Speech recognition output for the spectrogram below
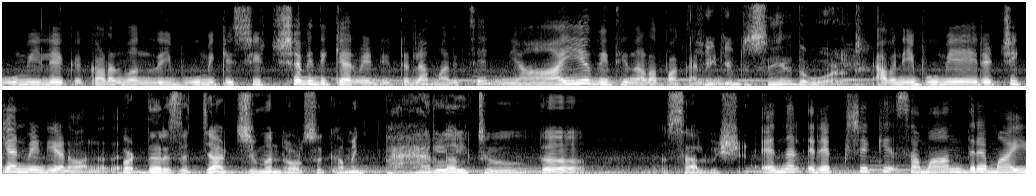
ഭൂമിയിലേക്ക് കടന്നു വന്നത് ഈ ഭൂമിക്ക് ശിക്ഷ വിധിക്കാൻ വേണ്ടിയിട്ടല്ല മറിച്ച് ന്യായവിധി നടപ്പാക്കാൻ He came to save the world. അവൻ ഈ ഭൂമിയെ രക്ഷിക്കാൻ വേണ്ടിയാണ് വന്നത് But there is a judgment also coming parallel to the salvation. എന്നാൽ രക്ഷയ്ക്ക് സമാന്തരമായി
